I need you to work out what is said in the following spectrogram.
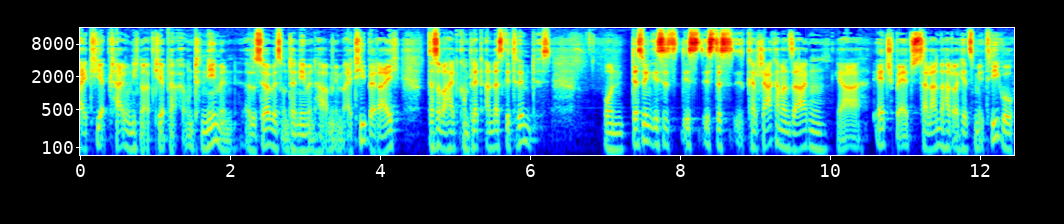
IT-Abteilung, nicht nur IT-Abteilung, Unternehmen, also Serviceunternehmen haben im IT-Bereich, das aber halt komplett anders getrimmt ist. Und deswegen ist es, ist, ist das, klar kann man sagen, ja, Edge Badge, Zalando hat euch jetzt Metrigo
